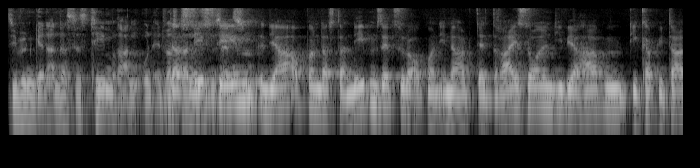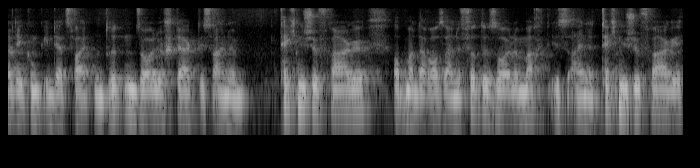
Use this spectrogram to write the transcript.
Sie würden gerne an das System ran und etwas Das daneben System, setzen. ja, ob man das daneben setzt oder ob man innerhalb der drei Säulen, die wir haben, die Kapitaldeckung in der zweiten und dritten Säule stärkt, ist eine technische Frage. Ob man daraus eine vierte Säule macht, ist eine technische Frage.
